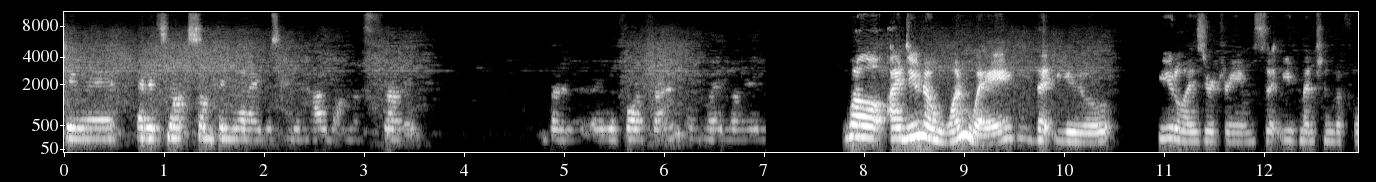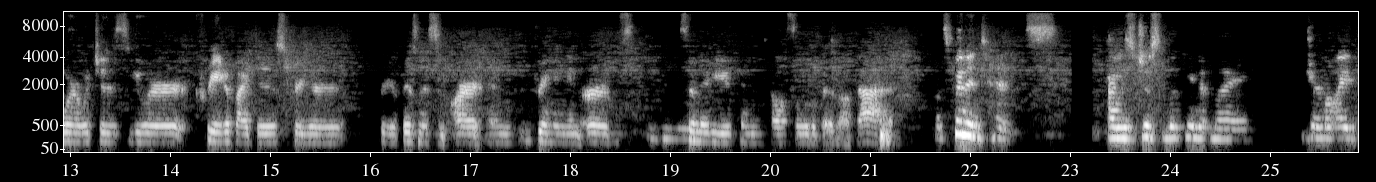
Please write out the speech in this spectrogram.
to it, that it's not something that I just kind of have on the front burner, in the forefront of my mind. Well, I do know one way that you utilize your dreams that you've mentioned before, which is your creative ideas for your for your business and art and dreaming in herbs. Mm-hmm. So maybe you can tell us a little bit about that. It's been intense. I was just looking at my journal. I,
